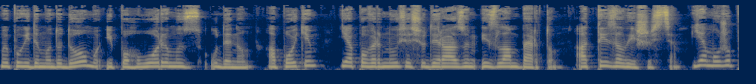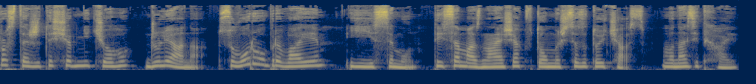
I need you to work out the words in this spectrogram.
Ми поїдемо додому і поговоримо з Уденом, а потім я повернуся сюди разом із Ламбертом, а ти залишишся. Я можу простежити, щоб нічого. Джуліана суворо обриває її Симон. Ти й сама знаєш, як втомишся за той час. Вона зітхає.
